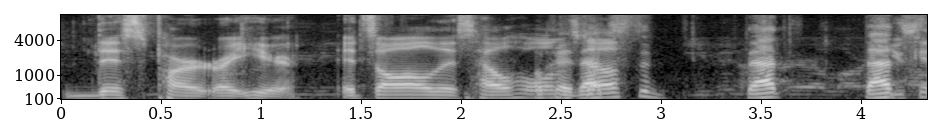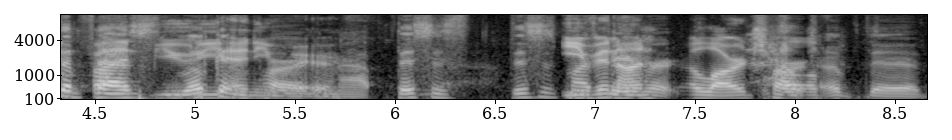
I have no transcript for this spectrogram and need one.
this part right here. It's all this hellhole Okay, that's the Even that under a large that's You the find best beauty looking part of the map. This is this is my Even under favorite a large part of the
